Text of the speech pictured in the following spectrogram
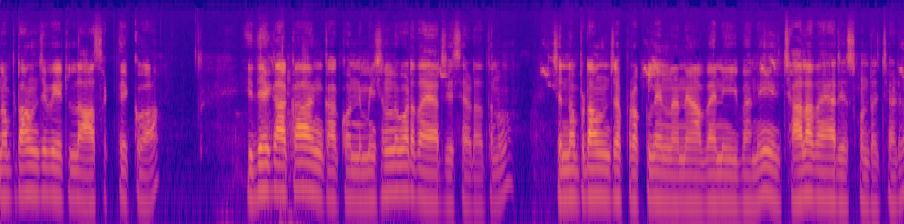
చిన్నప్పటి నుంచి వీటిలో ఆసక్తి ఎక్కువ. ఇదే కాక ఇంకా కొన్ని మిషన్లు కూడా తయారు చేశాడు అతను. చిన్నప్పటి నుంచి ప్రొక్లైన్లని అవని ఇవని చాలా తయారు చేసుకుంటూ వచ్చాడు.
